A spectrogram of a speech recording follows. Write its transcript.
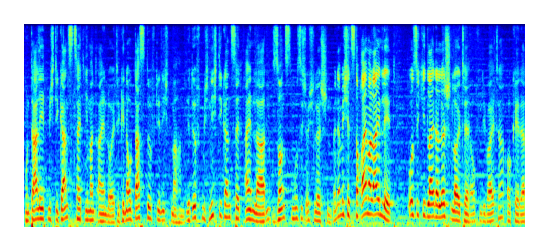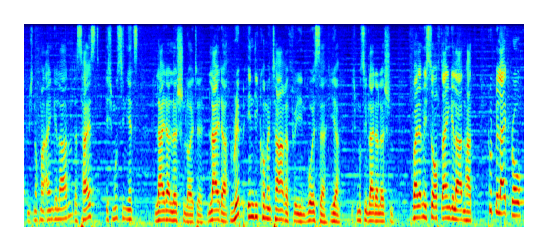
Und da lädt mich die ganze Zeit jemand ein, Leute. Genau das dürft ihr nicht machen. Ihr dürft mich nicht die ganze Zeit einladen, sonst muss ich euch löschen. Wenn er mich jetzt noch einmal einlädt, muss ich ihn leider löschen, Leute. Laufen die weiter? Okay, der hat mich nochmal eingeladen. Das heißt, ich muss ihn jetzt leider löschen, Leute. Leider. RIP in die Kommentare für ihn. Wo ist er? Hier. Ich muss ihn leider löschen. Weil er mich so oft eingeladen hat. Tut mir leid, Bro.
